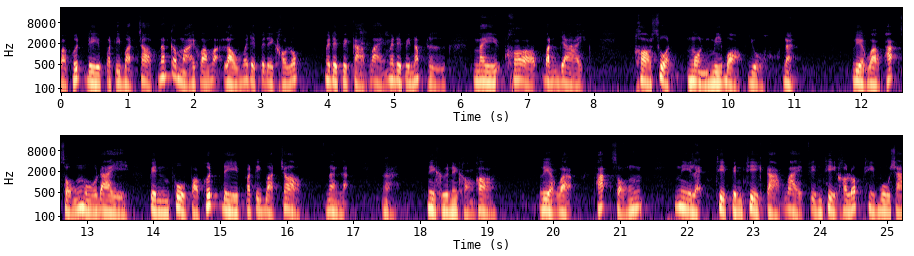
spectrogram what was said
ประพฤติดีปฏิบัติชอบ นั่นก็หมายความว่าเราไม่ได้ไปได้เคารพ ไม่ได้ไปกราบไหว้ไม่ได้ไปนับถือ ในข้อบรรยายข้อสวดมนต์มีบอกอยู่นั่นเรียกว่าพระสงฆ์หมู่ใดเป็นผู้ประพฤติดีปฏิบัติชอบนั่นแหละนี่คือในของข้อเรียกว่าพระสงฆ์นี่แหละที่เป็นที่กราบไหว้เป็นที่เคารพที่บูชา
